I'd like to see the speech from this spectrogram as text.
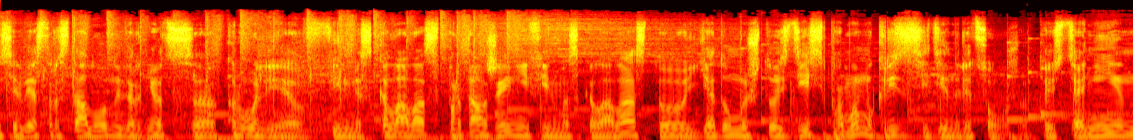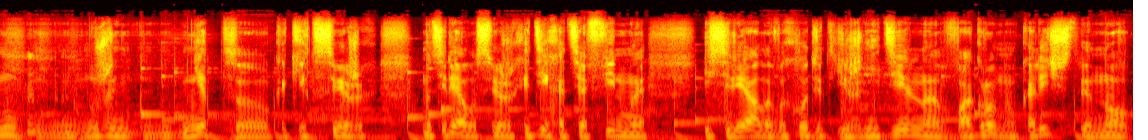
Сильвестр Сталлоне вернется к роли в фильме «Скалолаз», в продолжении фильма «Скалолаз», то я думаю, что здесь, по-моему, кризис на лицо уже. То есть они, ну, уже нет э, каких-то свежих материалов, свежих идей, хотя фильмы и сериалы выходят еженедельно в огромном количестве, но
